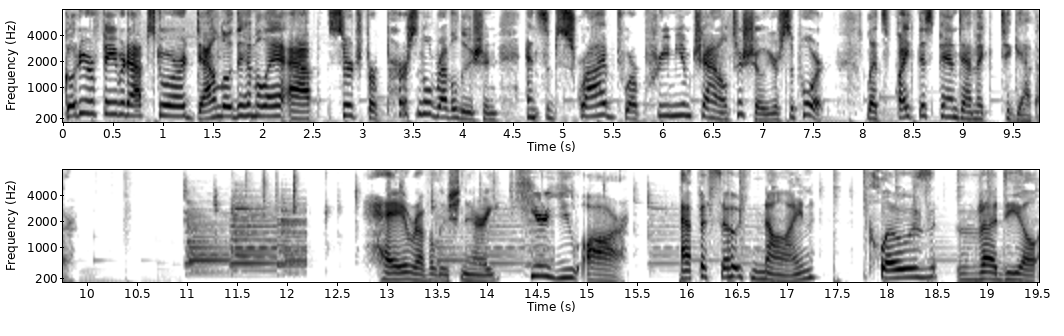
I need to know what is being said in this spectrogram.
Go to your favorite app store, download the Himalaya app, search for Personal Revolution, and subscribe to our premium channel to show your support. Let's fight this pandemic together. Hey, Revolutionary, here you are. Episode 9 Close the Deal.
